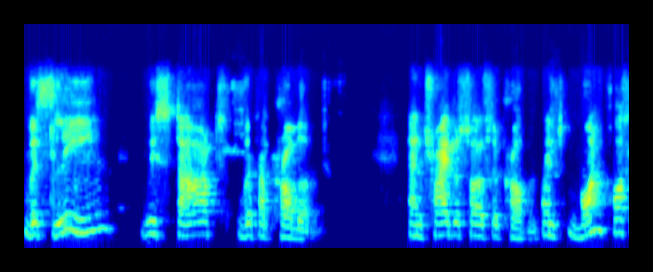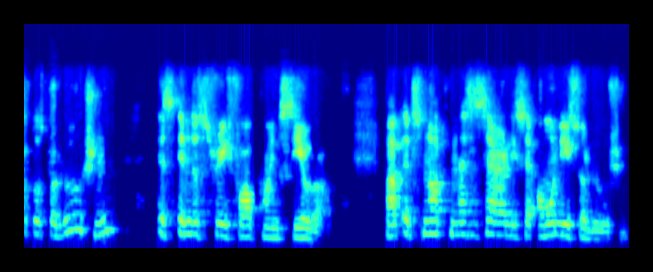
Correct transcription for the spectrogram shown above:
with lean, we start with a problem and try to solve the problem. And one possible solution is Industry 4.0, but it's not necessarily the only solution.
